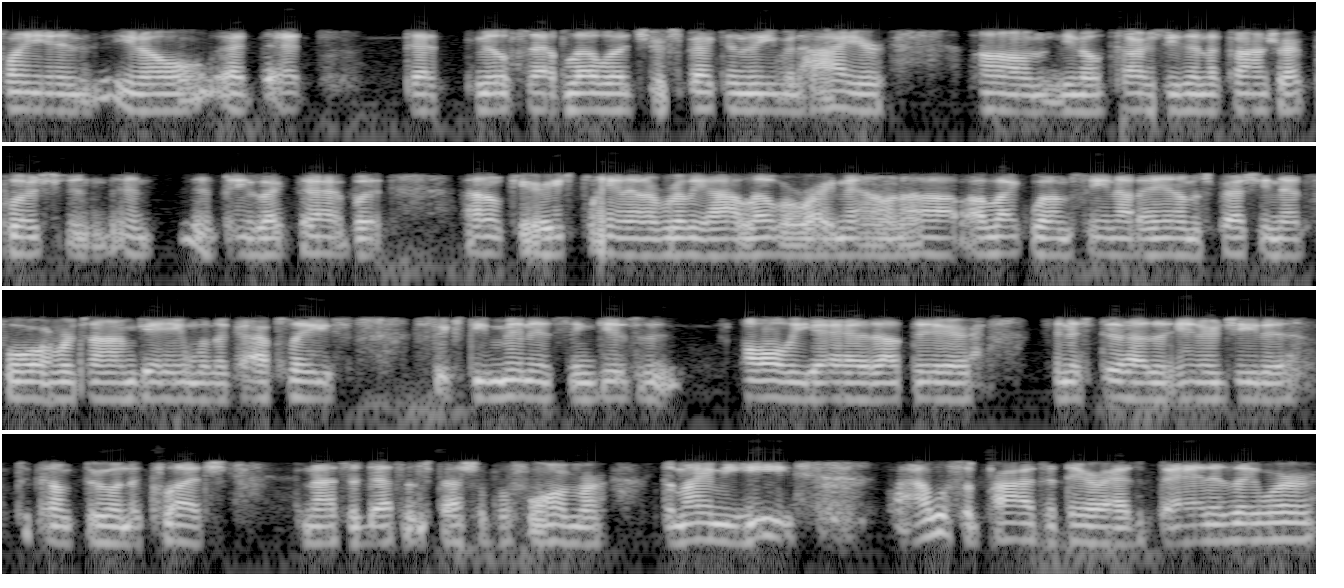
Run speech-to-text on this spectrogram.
playing, you know, at at that Millsap level that you're expecting, and even higher um, you know, Tarsi's in the contract push and, and, and things like that. But I don't care. He's playing at a really high level right now, and I, I like what I'm seeing out of him, especially in that four overtime game when the guy plays 60 minutes and gives it all he has out there, and it still has the energy to to come through in the clutch and that's a definitely special performer. The Miami Heat, I was surprised that they were as bad as they were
